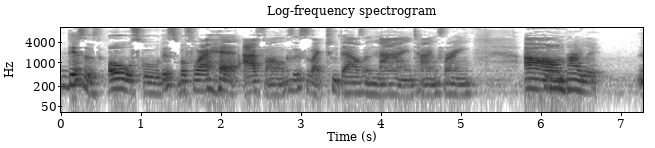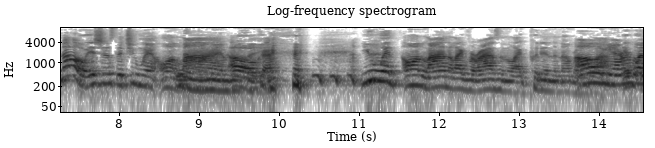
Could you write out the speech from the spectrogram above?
this is old school. This is before I had iPhone because this is like 2009 time frame. Um, pilot no, it's just that you went online. Oh, okay. you went online to like Verizon to like put in the number. oh yeah I, It remember, oh, I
